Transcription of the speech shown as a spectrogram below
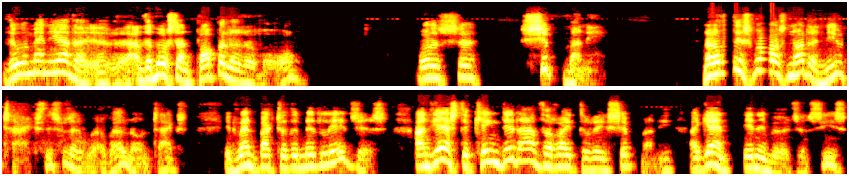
there were many other. Uh, the most unpopular of all was uh, ship money. Now, this was not a new tax. This was a, a well-known tax. It went back to the Middle Ages. And yes, the king did have the right to raise ship money, again, in emergencies,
